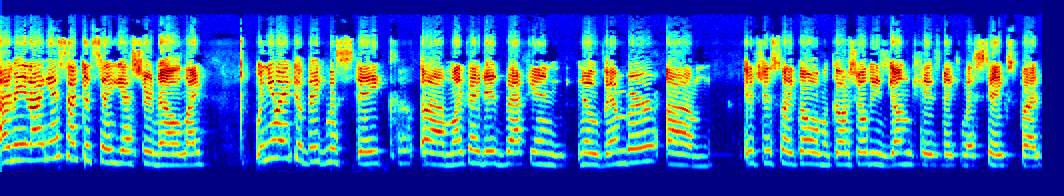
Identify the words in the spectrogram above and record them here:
I mean, I guess I could say yes or no. Like when you make a big mistake, um, like I did back in November, um, it's just like, oh my gosh, all these young kids make mistakes. But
